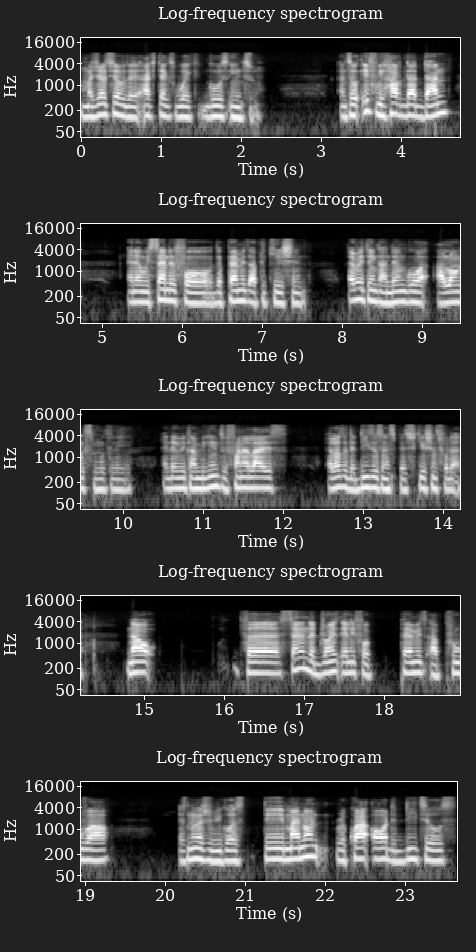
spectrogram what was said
majority of the architect's work goes into. And so if we have that done and then we send it for the permit application, everything can then go along smoothly and then we can begin to finalize a lot of the details and specifications for that. Now, the sending the drawings early for permit approval is not necessary because they might not require all the details,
